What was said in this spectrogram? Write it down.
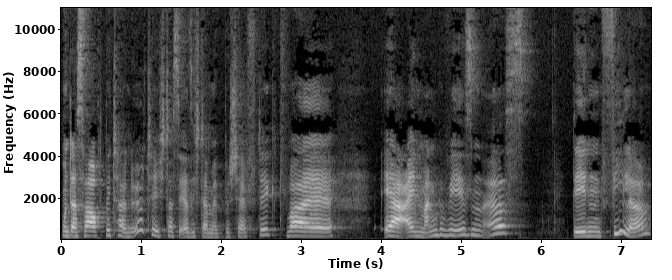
Und das war auch bitter nötig, dass er sich damit beschäftigt, weil er ein Mann gewesen ist, den viele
